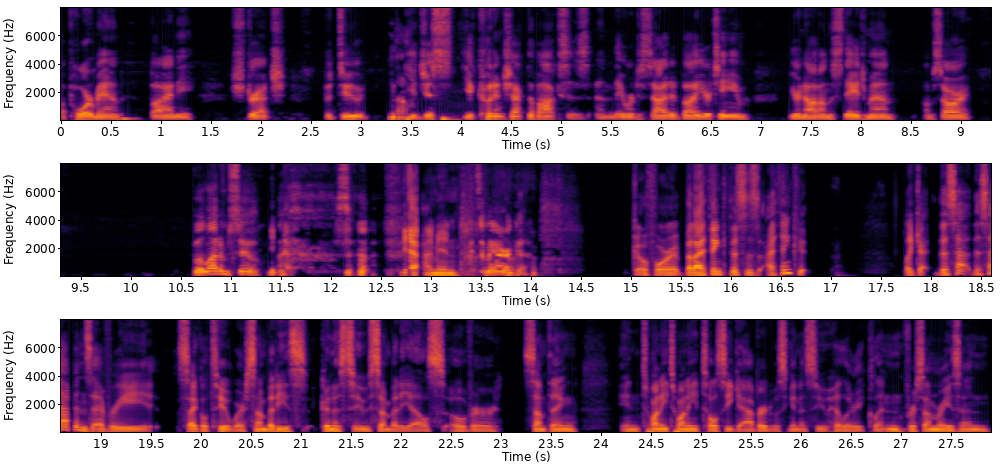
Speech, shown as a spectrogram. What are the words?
a poor man by any stretch. But dude, no. you just you couldn't check the boxes, and they were decided by your team. You're not on the stage, man. I'm sorry but let him sue. Yeah, so, yeah I mean, it's America. go for it. But I think this is, I think, like uh, this. Ha- this happens every cycle too, where somebody's gonna sue somebody else over something. In 2020, Tulsi Gabbard was gonna sue Hillary Clinton for some reason.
